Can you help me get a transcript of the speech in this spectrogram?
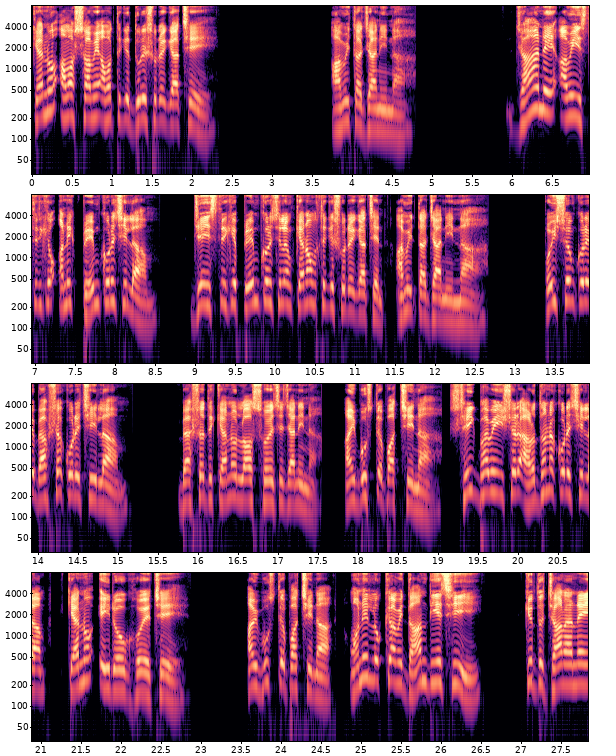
কেন আমার স্বামী আমার থেকে দূরে সরে গেছে? আমি তা জানি না। জানে, আমি স্ত্রীকে অনেক প্রেম করেছিলাম। যে স্ত্রীকে প্রেম করেছিলাম, কেন আমার থেকে সরে গেছেন, আমি তা জানি না। পরিশ্রম করে ব্যবসা করেছিলাম। ব্যবসাতে কেন লস হয়েছে জানি না। আমি বুঝতে পারছি না। ঠিকভাবে ঈশ্বরের আরাধনা করেছিলাম, কেন এই রোগ হয়েছে? আমি বুঝতে পারছি না। অনেক লোককে আমি দান দিয়েছি, কিন্তু জানা নেই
